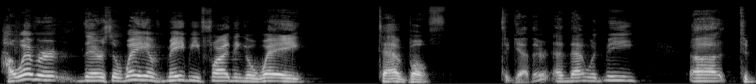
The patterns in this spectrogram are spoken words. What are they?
However, there's a way of maybe finding a way to have both together, and that would be uh, to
